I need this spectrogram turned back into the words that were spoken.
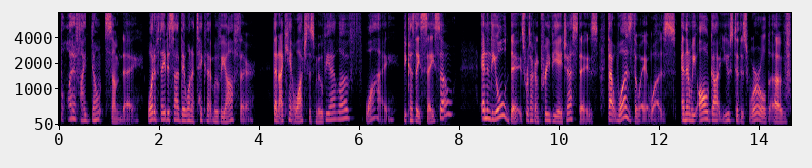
But what if I don't someday? What if they decide they want to take that movie off there? Then I can't watch this movie I love. Why? Because they say so. And in the old days, we're talking pre VHS days, that was the way it was. And then we all got used to this world of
